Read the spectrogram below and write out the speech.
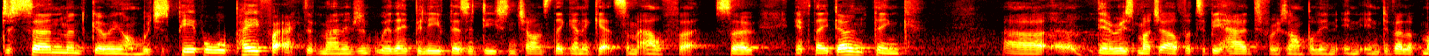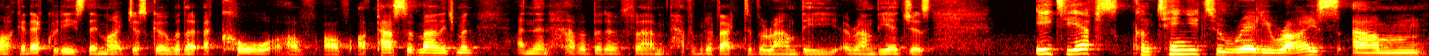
discernment going on, which is people will pay for active management where they believe there's a decent chance they're going to get some alpha. So if they don't think Uh, there is much alpha to be had. For example, in, in, in developed market equities, they might just go with a, a core of, of, of, passive management and then have a bit of um, have a bit of active around the around the edges. ETFs continue to really rise. Um,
